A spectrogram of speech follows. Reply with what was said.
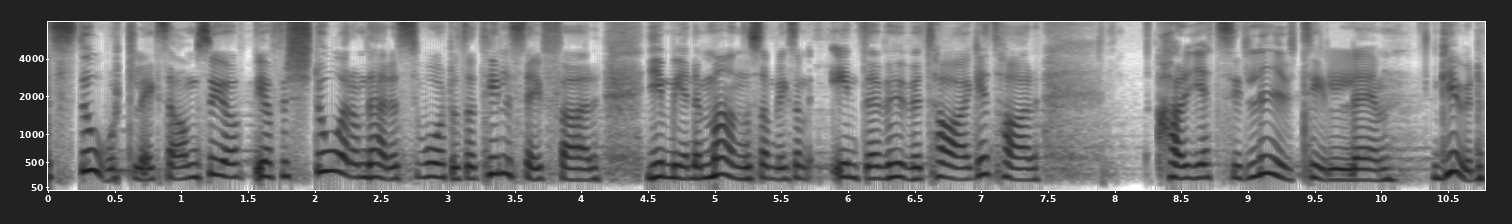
stort liksom. Så jag, jag, förstår om det här är svårt att ta till sig för gemene man som liksom inte överhuvudtaget har, har gett sitt liv till eh, Gud.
